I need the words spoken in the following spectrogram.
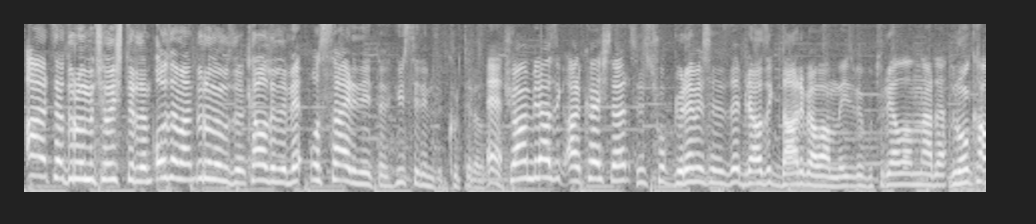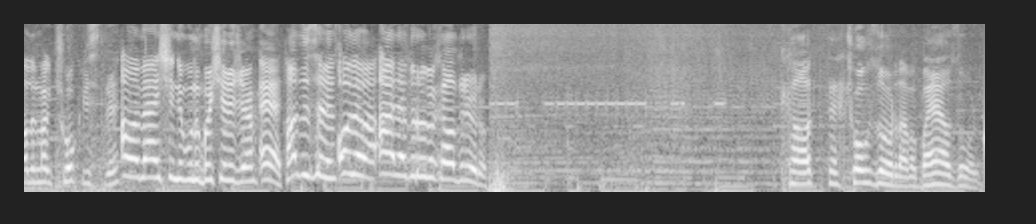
alta drone'umu çalıştırdım. O zaman drone'umuzu kaldırdım ve o sirenetten Hüseyin'imizi kurtaralım. Evet şu an birazcık arkadaşlar siz çok göremeseniz de birazcık dar bir alandayız ve bu tür alanlarda drone kaldırmak çok riskli. Ama ben şimdi bunu başaracağım. Evet hazırsanız o zaman hala drone'umu kaldırıyorum. Kalktı. Çok zordu ama bayağı zordu.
